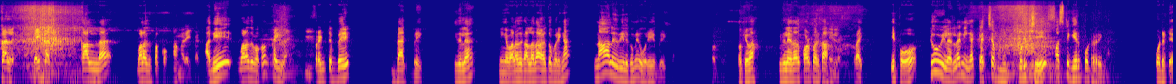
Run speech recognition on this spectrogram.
கால் ரைட் கால். கால்ல வலது பக்கம். ஆமா ரைட் கால். அதே வலது பக்கம் கையில. ஃப்ரண்ட் பிரேக் பேக் பிரேக் இதுல நீங்க வலது கால்ல தான் அழுத்த போறீங்க. நாலு வீலுக்குமே ஒரே பிரேக் ஓகே ஓகேவா இதுல ஏதாவது குழப்பம் இருக்கா? இல்ல. ரைட் இப்போ டூ வீலர்ல நீங்க கிளச்சை பிடிச்சி ஃபர்ஸ்ட் கியர் போட்டுடுறீங்க போட்டுட்டு.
